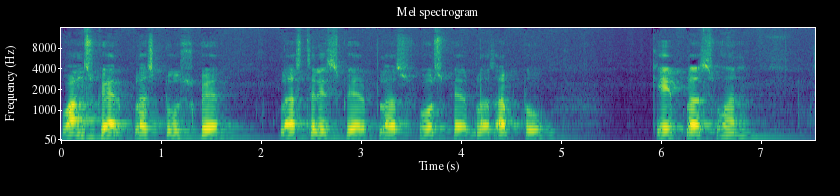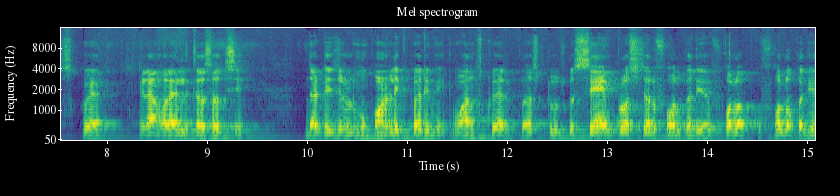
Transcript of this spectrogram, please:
one square plus two square plus three square plus four square plus up to K plus one square यहाँ आम एल एच एस अच्छी। दैट इज़ मुझे कौन लिखिपारि one square plus two square same procedure follow कर फॉलो फॉलो कर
